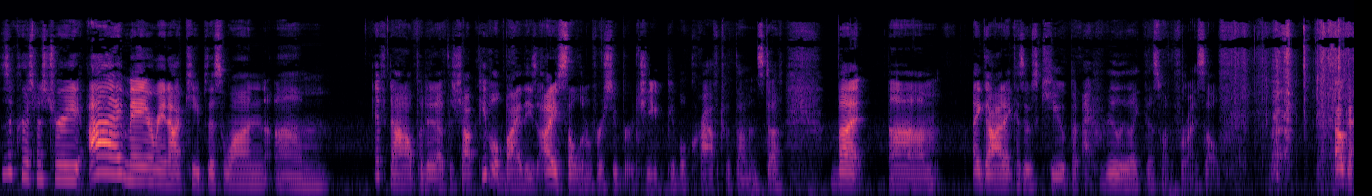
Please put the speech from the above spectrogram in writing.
This is a Christmas tree. I may or may not keep this one. Um, if not, I'll put it at the shop. People buy these. I sell them for super cheap. People craft with them and stuff. But um, I got it because it was cute. But I really like this one for myself. Okay.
